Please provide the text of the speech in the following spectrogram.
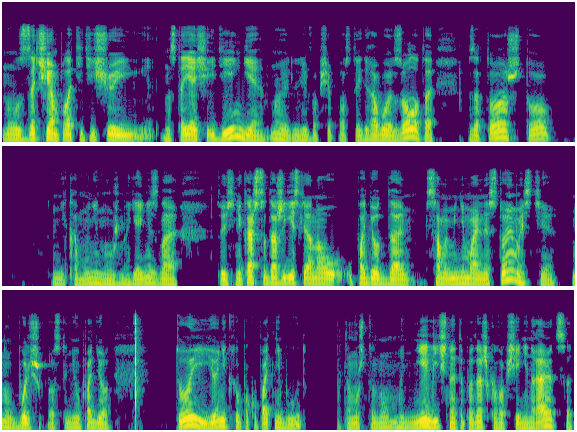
Ну, зачем платить еще и настоящие деньги, ну, или вообще просто игровое золото за то, что никому не нужно. Я не знаю. То есть, мне кажется, даже если оно упадет до самой минимальной стоимости, ну, больше просто не упадет, то ее никто покупать не будет. Потому что, ну, мне лично эта ПДшка вообще не нравится.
